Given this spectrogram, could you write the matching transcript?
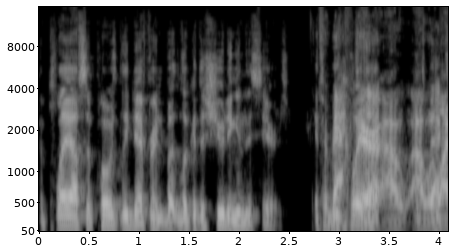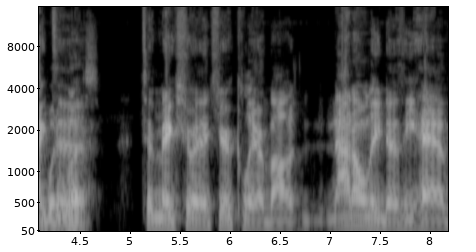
the playoffs supposedly different, but look at the shooting in this series. It's to be back clear, that. I, I would like what to, was. to make sure that you're clear about not only does he have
